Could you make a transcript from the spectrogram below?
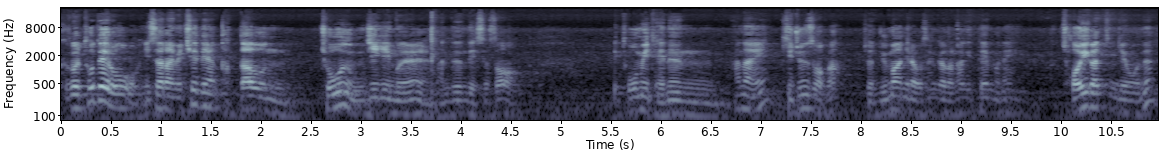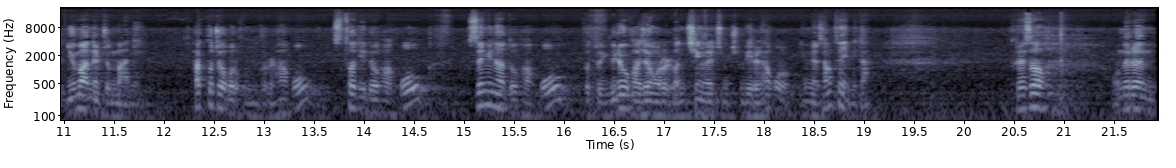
그걸 토대로 이 사람이 최대한 가까운 좋은 움직임을 만드는 데 있어서 도움이 되는 하나의 기준서가 전 뉴만이라고 생각을 하기 때문에 저희 같은 경우는 뉴만을 좀 많이 학구적으로 공부를 하고 스터디도 하고 세미나도 하고 그것도 유료 과정으로 런칭을 지금 준비를 하고 있는 상태입니다. 그래서 오늘은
